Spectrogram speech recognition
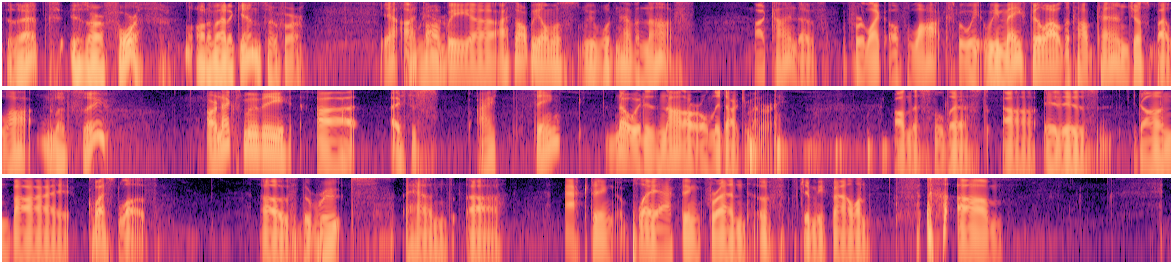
So that is our fourth automatic in so far. Yeah, So I thought we're- uh, I thought we almost we wouldn't have enough. Uh, kind of for like of locks, but we, we may fill out the top ten just by locks. Let's see. our next movie, uh, I just I think no, it is not our only documentary on this list. Uh, it is done by Questlove of The Roots and uh, acting play acting friend of Jimmy Fallon. um,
